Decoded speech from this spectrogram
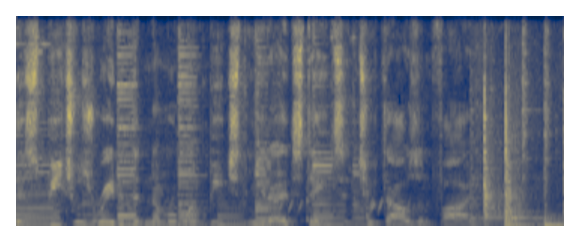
This beach was rated the number one beach in the United States in 2005.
